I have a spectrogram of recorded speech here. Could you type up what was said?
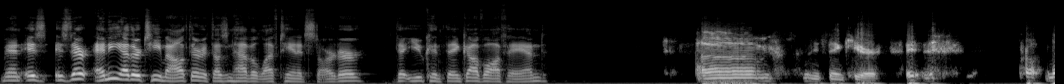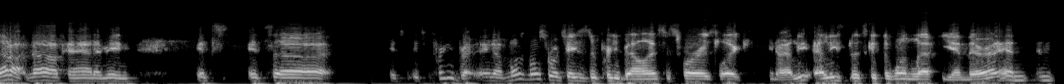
man. Is is there any other team out there that doesn't have a left-handed starter that you can think of offhand? Um, let me think here. It, not not offhand. I mean, it's it's uh it's it's pretty you know most most rotations are pretty balanced as far as like you know at least at least let's get the one lefty in there and and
